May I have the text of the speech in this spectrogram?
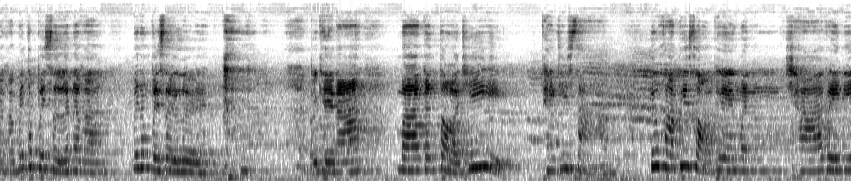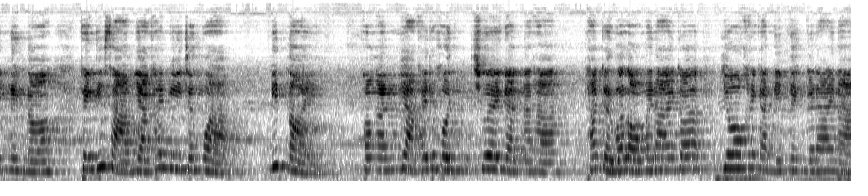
นะคะ ไม่ต้องไปเซิร์ชนะคะ ไม่ต้องไปเซิร์ชเลย โอเคนะ มากันต่อที่เพลงที่ 3 ด้วยความที่ 2 เพลงมันช้าไปนิดนึงเนาะเพลงที่ 3 อยากให้มีจังหวะนิดหน่อย เพราะงั้นอยากให้ทุกคนช่วยกันนะคะ ถ้าเกิดว่าร้องไม่ได้ก็โยกให้กันนิดนึงก็ได้นะ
